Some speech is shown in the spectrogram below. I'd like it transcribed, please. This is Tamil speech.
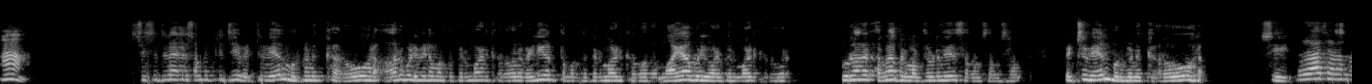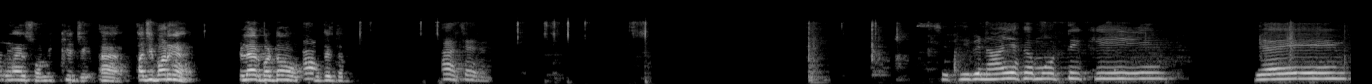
ஆ. ஸ்ரீ சித்திநாயக சுவாமிக்கு ஜெய வெற்றிவேல் முருகனுக்கு அரோர ஆறுபடி வீடமர்த்த பெருமாளுக்கு அரோர வெள்ளியர்த்த மர்த்த பெருமாளுக்கு அரோர மாயாபுரி வாழ் பெருமாளுக்கு அரோர குருநாதர் அருணா பெருமாள் திருடலே சரம் சம்சரம் வெற்றிவேல் முருகனுக்கு அரோர ஸ்ரீ. சித்திநாயக சுவாமிக்கு ஜெய் ஆஹ் அஜி பாடுங்க. பிள்ளையார் பட்டம் முத்தைத்தம் ஆ சரி. சித்தி விநாயக மூர்த்திக்கு ஜெய்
